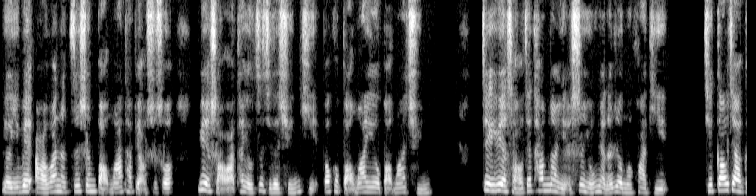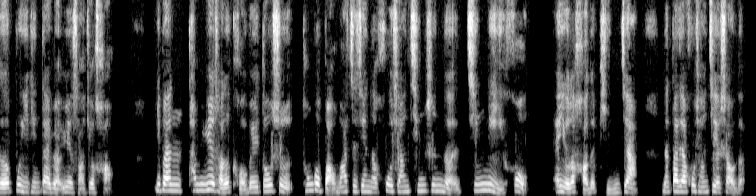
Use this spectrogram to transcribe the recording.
有一位耳湾的资深宝妈，她表示说，月嫂啊，她有自己的群体，包括宝妈也有宝妈群。这个月嫂在他们那儿也是永远的热门话题。其实高价格不一定代表月嫂就好，一般他们月嫂的口碑都是通过宝妈之间的互相亲身的经历以后，哎，有了好的评价，那大家互相介绍的。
